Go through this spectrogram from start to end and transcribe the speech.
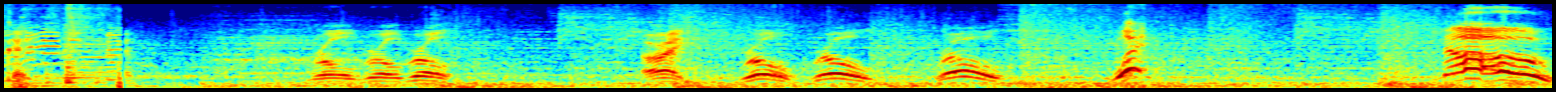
Okay. Roll, roll, roll. Alright, roll, roll, roll. What? No!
